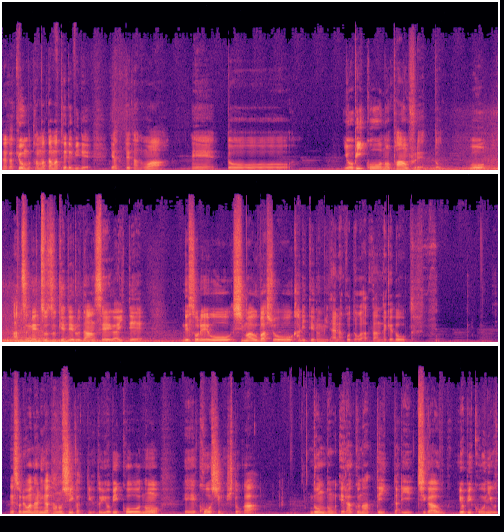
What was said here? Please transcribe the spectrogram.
なんか今日もたまたまテレビでやってたのはえーっと予備校のパンフレットを集め続けてる男性がいてでそれをしまう場所を借りてるみたいなことがあったんだけどでそれは何が楽しいかっていうと予備校の、え講師の人がどんどん偉くなっていったり違う予備校に移っ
